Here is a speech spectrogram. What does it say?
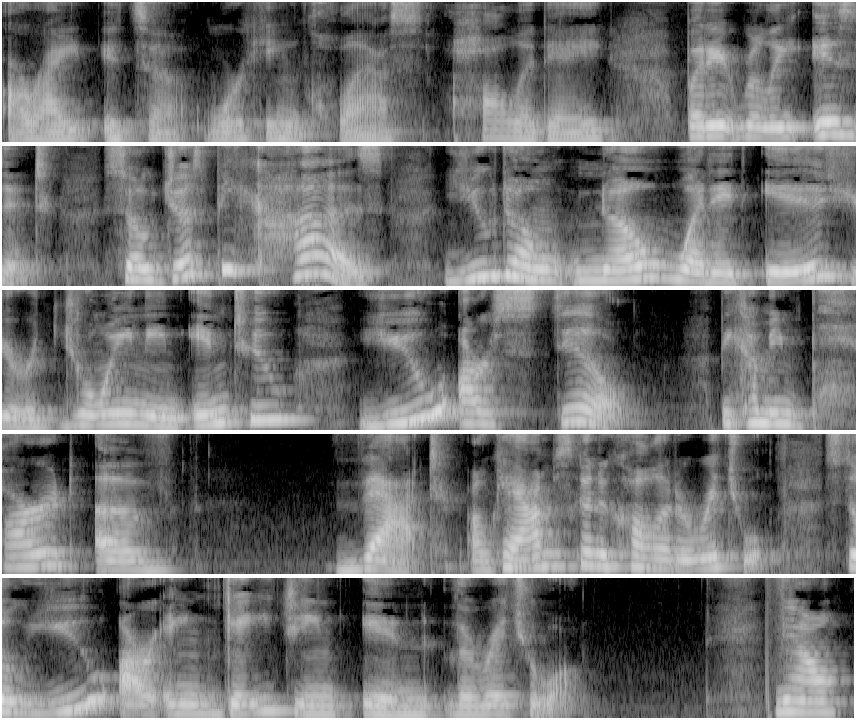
all right, it's a working class holiday, but it really isn't. So just because you don't know what it is you're joining into, you are still becoming part of that. Okay, I'm just going to call it a ritual. So you are engaging in the ritual. Now,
